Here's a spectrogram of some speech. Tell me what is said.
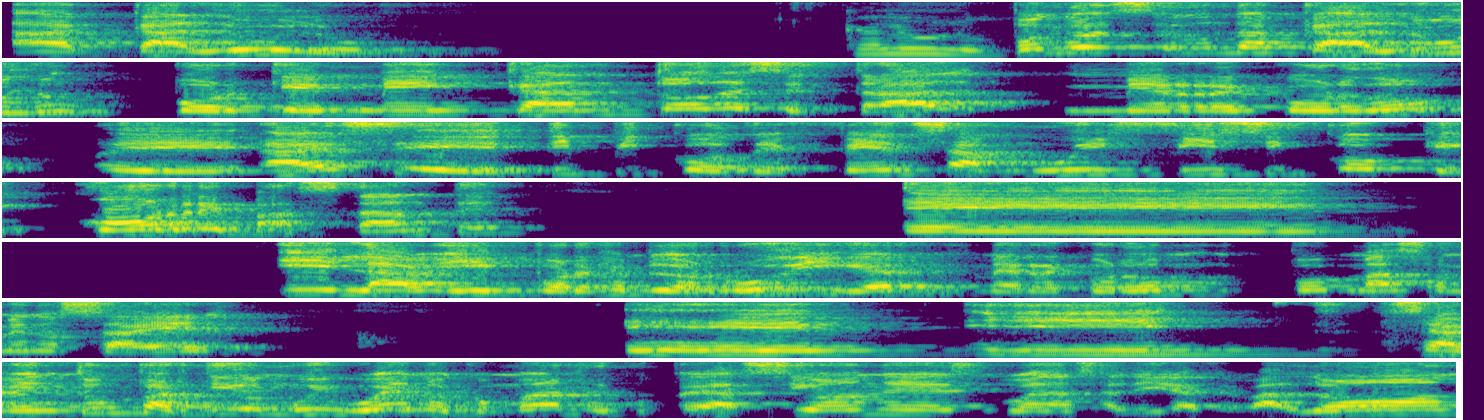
a Calulu. Calulu. Pongo de segundo a Calulu porque me encantó de central. Me recordó eh, a ese típico defensa muy físico que corre bastante. Eh, y, la, y por ejemplo, Rudiger me recordó más o menos a él. Eh, y se aventó un partido muy bueno, con buenas recuperaciones, buenas salidas de balón,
